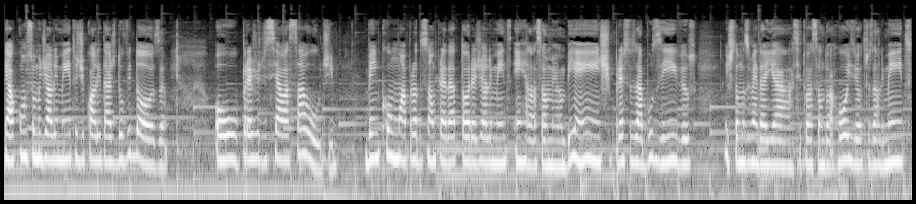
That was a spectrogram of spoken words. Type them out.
e ao consumo de alimentos de qualidade duvidosa ou prejudicial à saúde bem como a produção predatória de alimentos em relação ao meio ambiente, preços abusivos, Estamos vendo aí a situação do arroz e outros alimentos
